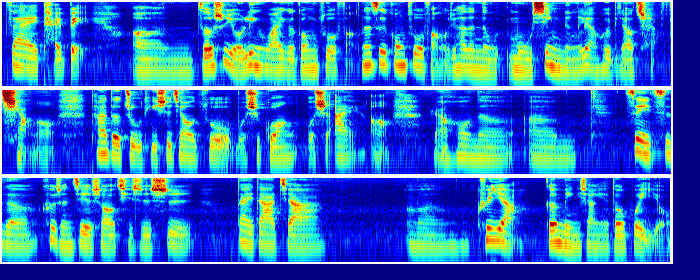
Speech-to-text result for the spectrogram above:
在台北。嗯，则是有另外一个工作坊。那这个工作坊，我觉得它的母母性能量会比较强强哦。它的主题是叫做“我是光，我是爱”啊。然后呢，嗯，这一次的课程介绍其实是带大家，嗯，Kriya 跟冥想也都会有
